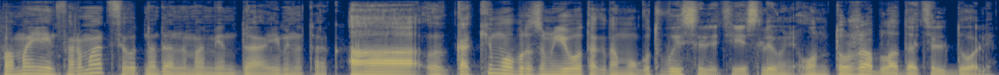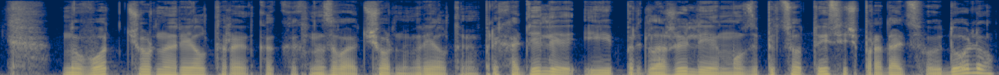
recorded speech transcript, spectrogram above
По моей информации, вот на данный момент, да, именно так. А э, каким образом его тогда могут выселить, если он тоже обладатель доли? Ну вот, черные риэлторы, как их называют, черными риэлторами, приходили и предложили ему за 500 тысяч продать свою долю,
